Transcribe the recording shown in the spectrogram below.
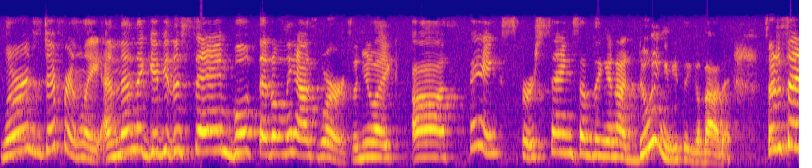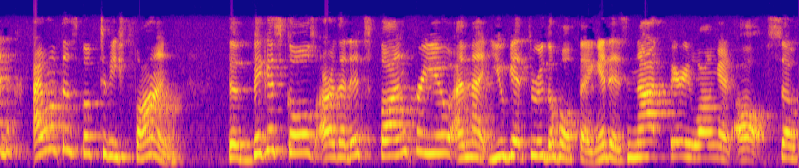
learns differently. And then they give you the same book that only has words. And you're like, uh, thanks for saying something and not doing anything about it. So I just said, I want this book to be fun. The biggest goals are that it's fun for you and that you get through the whole thing. It is not very long at all. So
